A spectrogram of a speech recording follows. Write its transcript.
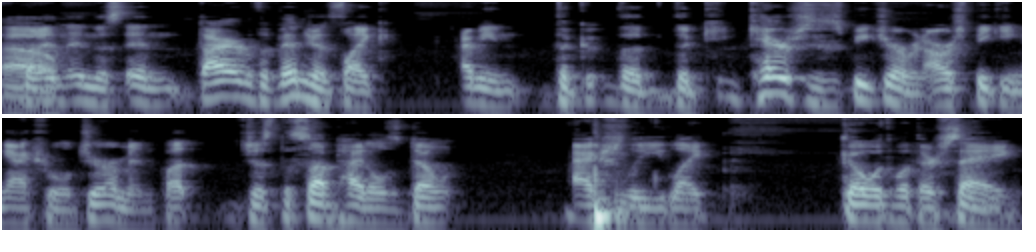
Oh. But in, in this in Die Hard with a Vengeance, like I mean, the the the characters who speak German are speaking actual German, but just the subtitles don't actually like go with what they're saying.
